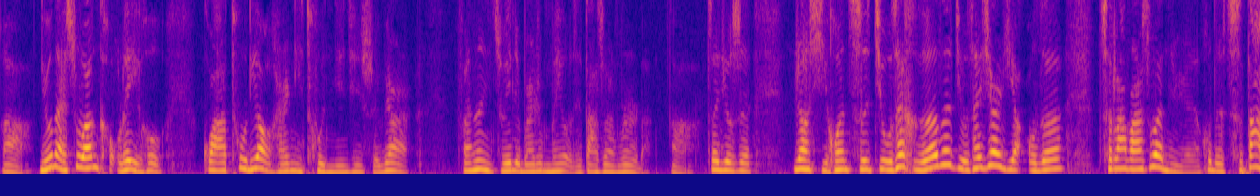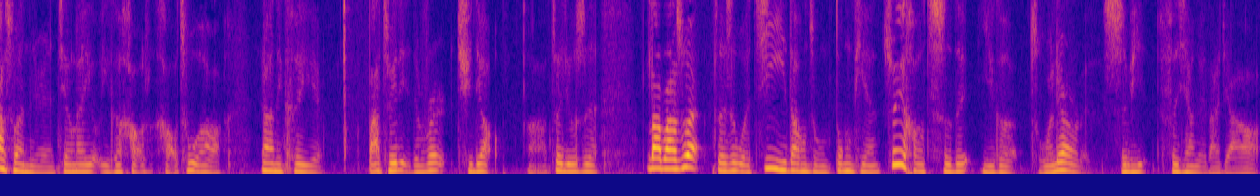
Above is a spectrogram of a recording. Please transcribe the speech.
啊，牛奶漱完口了以后，刮吐掉还是你吞进去随便。反正你嘴里边就没有这大蒜味儿了啊！这就是让喜欢吃韭菜盒子、韭菜馅饺子、吃腊八蒜的人，或者吃大蒜的人，将来有一个好好处啊，让你可以把嘴里的味儿去掉啊！这就是腊八蒜，这是我记忆当中冬天最好吃的一个佐料的食品，分享给大家啊！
